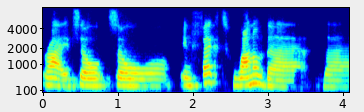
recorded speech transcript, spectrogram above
Right. So, so in fact, one of the, the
